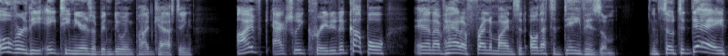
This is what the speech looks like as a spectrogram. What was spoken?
over the 18 years I've been doing podcasting, I've actually created a couple, and I've had a friend of mine said, "Oh, that's a Daveism." And so today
